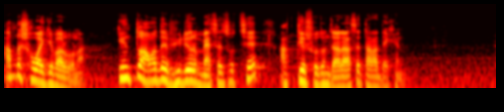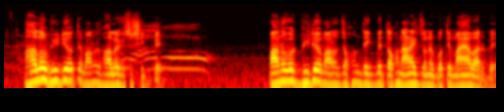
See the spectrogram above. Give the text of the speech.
আমরা সবাইকে পারব না। কিন্তু আমাদের ভিডিওর মেসেজ হচ্ছে, আত্মীয় স্বজন যারা আছে, তারা দেখেন। ভালো ভিডিওতে মানুষ ভালো কিছু শিখবে। মানবিক ভিডিও মানুষ যখন দেখবে, তখন আরেকজনের প্রতি মায়া বাড়বে।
